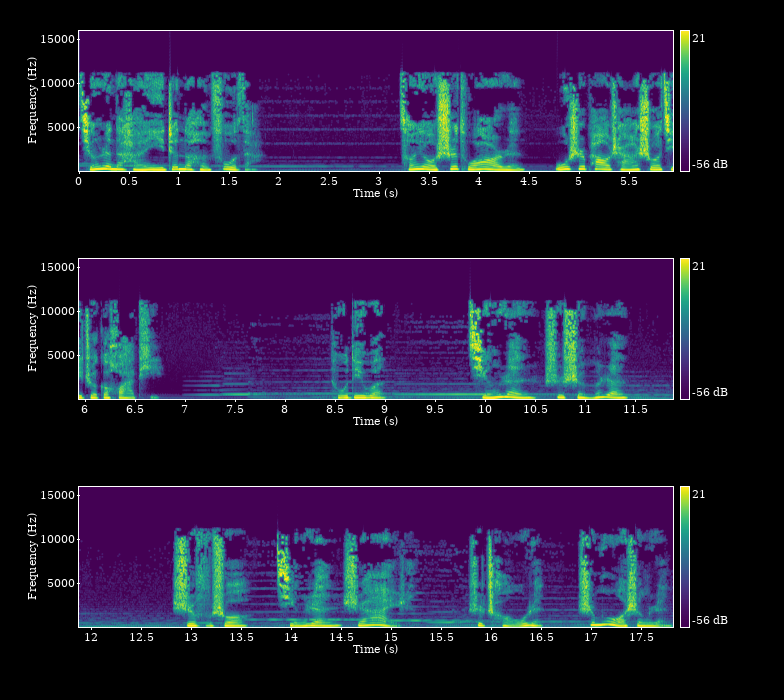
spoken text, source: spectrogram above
情人的含义真的很复杂。曾有师徒二人无事泡茶，说起这个话题。徒弟问：“情人是什么人？”师傅说：“情人是爱人，是仇人，是陌生人。”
